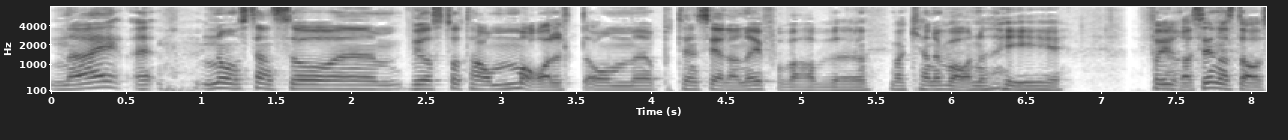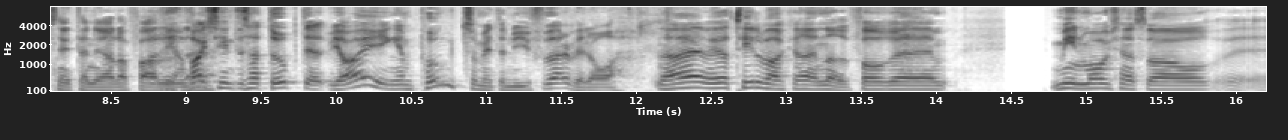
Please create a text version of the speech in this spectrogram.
Nej, eh, någonstans så eh, vi har stått här och malt om eh, potentiella nyförvärv. Eh, vad kan det vara nu i fyra Ja. senaste avsnitten i alla fall? Vi har faktiskt inte satt upp det. Vi har ju ingen punkt som heter nyförvärv idag. Nej, jag tillverkar en nu för eh, min magkänsla har eh,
